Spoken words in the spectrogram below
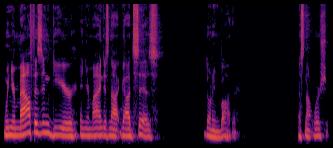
When your mouth is in gear and your mind is not, God says, don't even bother. That's not worship.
